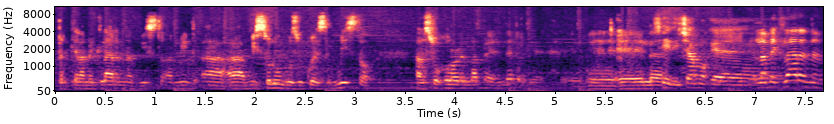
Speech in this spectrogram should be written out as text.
perché la McLaren ha visto, ha, ha- visto lungo su questo, misto al suo colore della pelle, perché eh, è il- Sì, diciamo che... la McLaren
